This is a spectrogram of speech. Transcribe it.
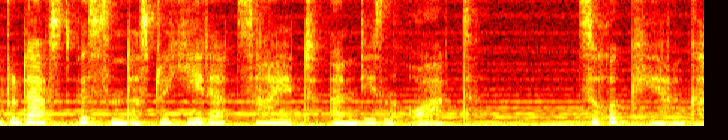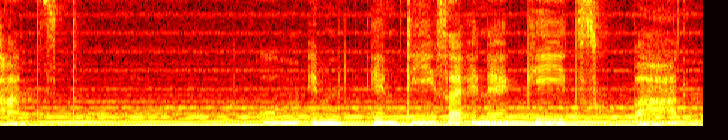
Und du darfst wissen, dass du jederzeit an diesen Ort zurückkehren kannst, um in, dieser Energie zu baden.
